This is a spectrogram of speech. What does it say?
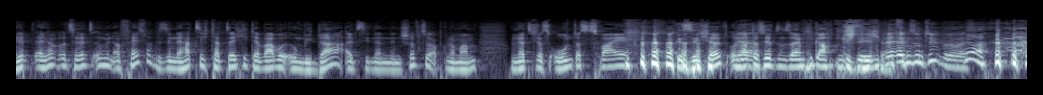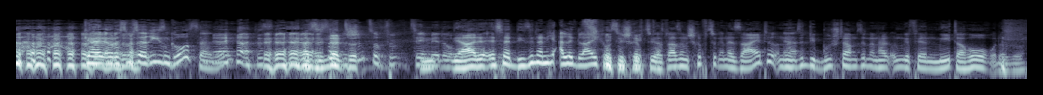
Ich habe hab zuletzt irgendwie auf Facebook gesehen, der hat sich tatsächlich, der war wohl irgendwie da, als sie dann den Schriftzug abgenommen haben und der hat sich das O und das 2 gesichert und Ja. hat das jetzt in seinem Garten stehen. Wäre irgend so ein Typ oder was? Ja. Geil, aber das muss ja riesengroß sein, ne? Das sind halt so, Bestimmt so fünf- 10 Meter hoch. ja, der ist ja, die sind ja nicht alle gleich groß, die Schriftzüge. Das war so ein Schriftzug an der Seite und Ja. dann sind die Buchstaben sind dann halt ungefähr einen Meter hoch oder so.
